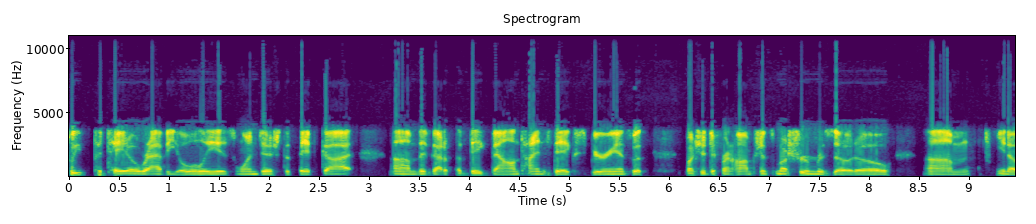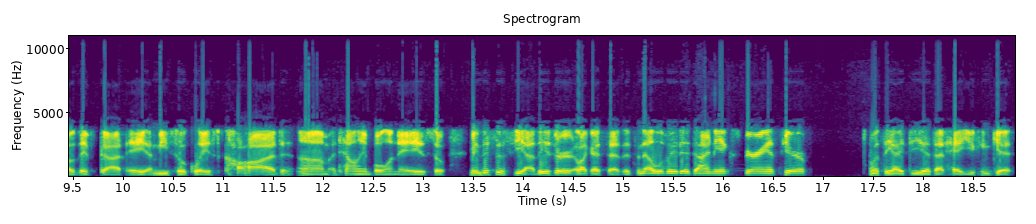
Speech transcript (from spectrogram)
sweet potato ravioli is one dish that they've got. Um, they've got a, a big Valentine's Day experience with a bunch of different options, mushroom risotto. Um, you know they've got a, a miso glazed cod, um, Italian bolognese. So I mean this is yeah these are like I said it's an elevated dining experience here with the idea that hey you can get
